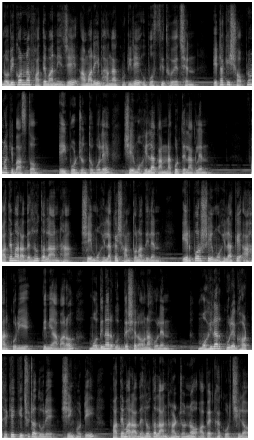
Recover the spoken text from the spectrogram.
নবীকন্যা ফাতেমা নিজে আমার এই ভাঙা কুটিরে উপস্থিত হয়েছেন, এটা কি স্বপ্ন নাকি বাস্তব? এই পর্যন্ত বলে সে মহিলা কান্না করতে লাগলেন। ফাতেমা রাদেল্লাহ আনহা সেই মহিলাকে সান্ত্বনা দিলেন। এরপর সেই মহিলাকে আহার করিয়ে তিনি আবারও মদিনার উদ্দেশ্যে রওনা হলেন। মহিলার কুড়ে ঘর থেকে কিছুটা দূরে সিংহটি ফাতেমা রাদেলতাল আনহার জন্য অপেক্ষা করছিল।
